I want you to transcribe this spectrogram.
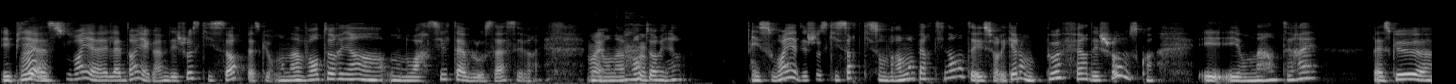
Et puis, euh, souvent, là-dedans, il y a quand même des choses qui sortent parce qu'on n'invente rien, hein. On noircit le tableau, ça, c'est vrai. Mais on n'invente rien. Et souvent, il y a des choses qui sortent qui sont vraiment pertinentes et sur lesquelles on peut faire des choses, quoi. Et, et on a intérêt. Parce que, euh,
